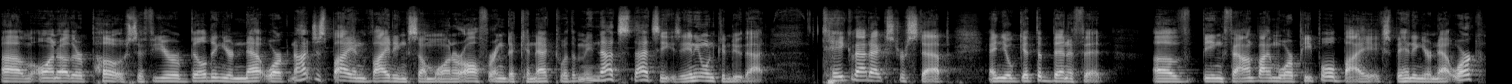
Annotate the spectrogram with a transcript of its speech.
um, on other posts, if you're building your network, not just by inviting someone or offering to connect with them, I mean, that's, that's easy. Anyone can do that. Take that extra step and you'll get the benefit of being found by more people by expanding your network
